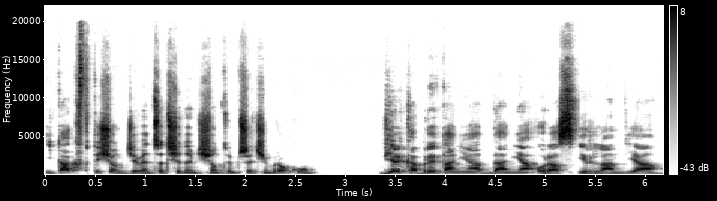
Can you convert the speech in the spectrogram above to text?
I tak w 1973 roku Wielka Brytania, Dania oraz Irlandia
